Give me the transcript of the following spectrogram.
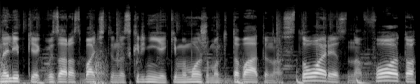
наліпки, як ви зараз бачите на скріні, які ми можемо додавати на сторіс, на фото.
